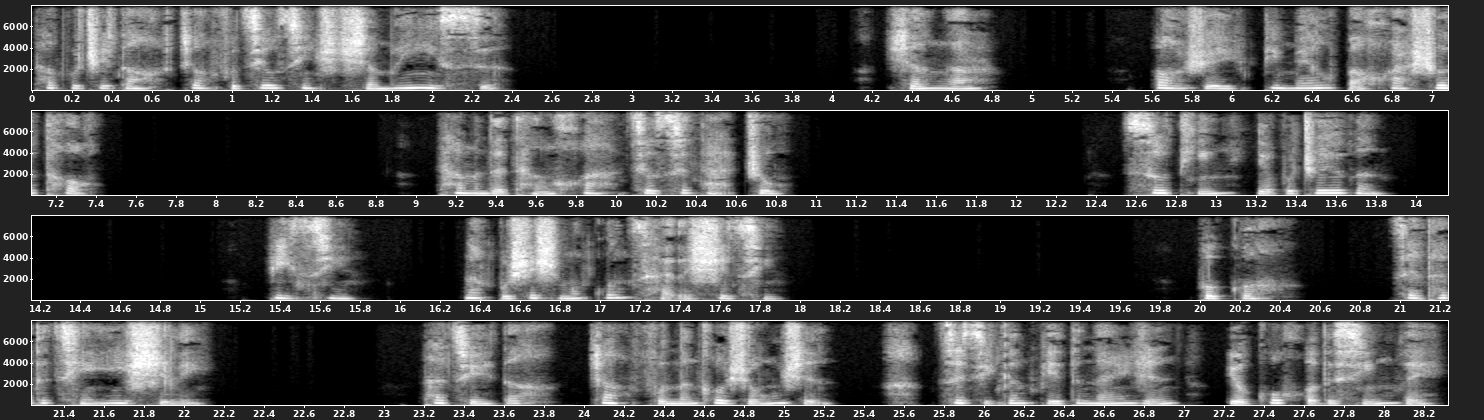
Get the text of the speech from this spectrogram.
她不知道丈夫究竟是什么意思。然而，鲍瑞并没有把话说透。他们的谈话就此打住。苏婷也不追问，毕竟那不是什么光彩的事情。不过，在她的潜意识里，她觉得丈夫能够容忍自己跟别的男人有过火的行为。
